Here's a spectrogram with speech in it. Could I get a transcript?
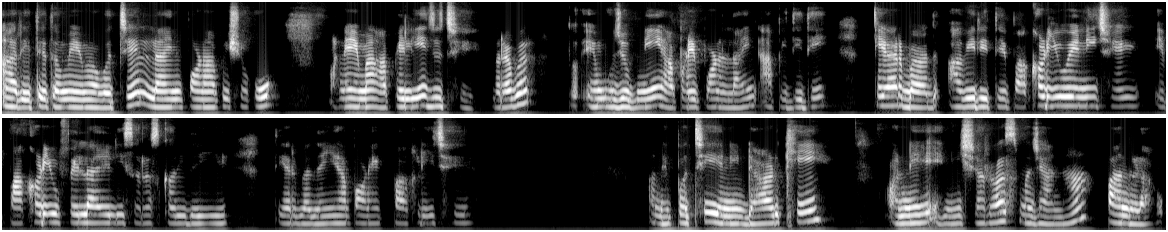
આ રીતે તમે એમાં વચ્ચે લાઈન પણ આપી શકો. અને એમાં આપેલી જ છે, બરાબર? તો એ મુજબની આપણે પણ લાઈન આપી દીધી. ત્યારબાદ આવી રીતે પાખડીઓ એની છે, એ પાખડીઓ ફેલાયેલી સરસ કરી દઈએ. ત્યારબાદ અહીંયા પણ એક પાખડી છે. અને પછી એની ડાળખી અને એની સરસ મજાના પાંદડાઓ.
